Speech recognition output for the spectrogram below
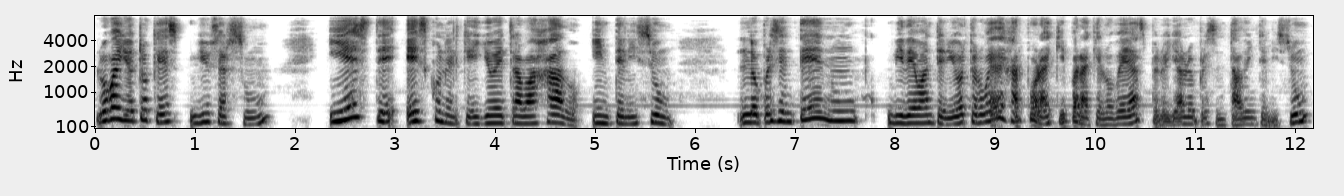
Luego hay otro que es User Zoom, y este es con el que yo he trabajado, IntelliZoom. Lo presenté en un video anterior, te lo voy a dejar por aquí para que lo veas, pero ya lo he presentado IntelliZoom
